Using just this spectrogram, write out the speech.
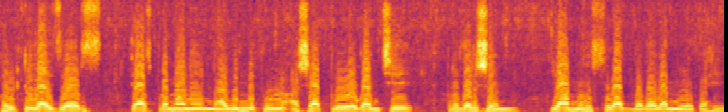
फर्टिलायझर्स त्याचप्रमाणे नाविन्यपूर्ण अशा प्रयोगांचे प्रदर्शन या महोत्सवात बघायला मिळत आहे.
